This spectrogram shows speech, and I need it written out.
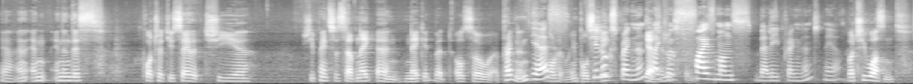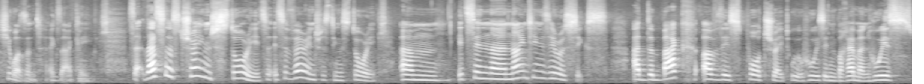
Yeah, and, and, and in this portrait you say that she uh, she paints herself na- uh, naked but also uh, pregnant. Yes, she looks pregnant, Yeah, like looks pregnant. five months belly pregnant. Yeah, But she wasn't. she wasn't exactly. That's a strange story. It's a, it's a very interesting story. Um, it's in uh, 1906. At the back of this portrait, who, who is in Bremen, who is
